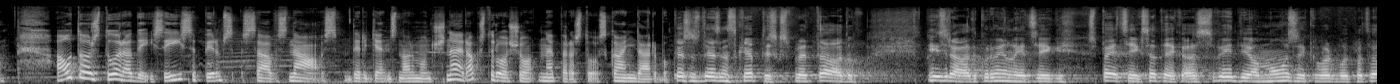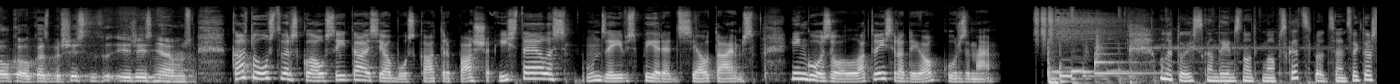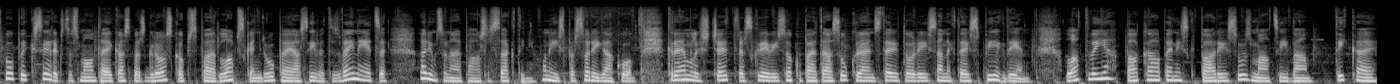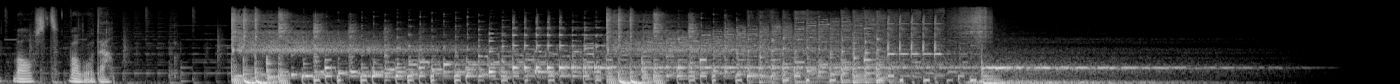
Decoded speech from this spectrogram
Autors to radījis īsi pirms savas nāves. Diriģents Normunds Šnē raksturo šo neparasto skaņdarbu. Es esmu diezgan skeptisks skeptisks pret tādu izrādi, kur vienlaicīgi spēcīgi satiekās video, mūzika, varbūt pat vēl kaut kas, bet šis ir izņēmums. Kā to uztvers klausītājs, jau būs katra paša iztēles un dzīves pieredzes jautājums. Ingo Zola, Latvijas radio Kurzemē. Un ar to izskan dienas notikuma apskats. Producents Viktors Pupiks ierakstus montēja Kaspars Groskops par labskaņu rūpējās Iveta Zvejniece, ar jums runāja pārslas saktiņa un īsti par svarīgāko. Kremlis četras Krievijas okupētās Ukrainas teritorijas anektēs piekdien. Latvija pakāpeniski pāries uz mācībām tikai valsts valodā.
